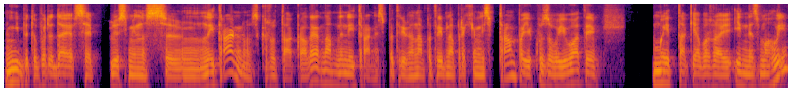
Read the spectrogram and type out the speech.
нібито виглядає все плюс-мінус е, нейтрально, скажу так, але нам не нейтральність потрібна. Нам потрібна прихильність Трампа, яку завоювати ми так я вважаю і не змогли.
